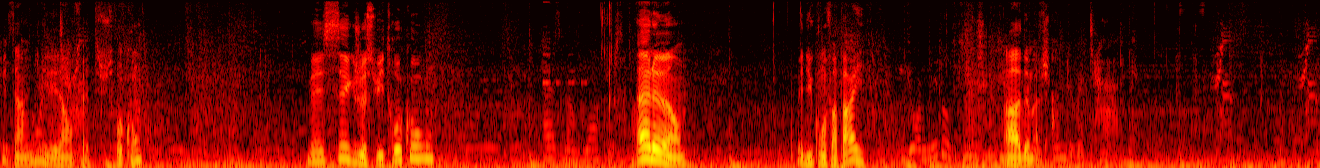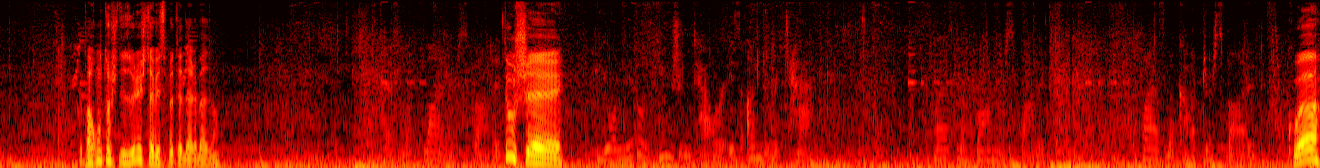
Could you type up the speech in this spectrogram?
Putain, non, il est là en fait, je suis trop con. Mais c'est que je suis trop con. Alors. Mais du coup, on va faire pareil. Ah, dommage. Par contre, toi, je suis désolé, je t'avais spotted à la base. hein. Spotted. Quoi?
